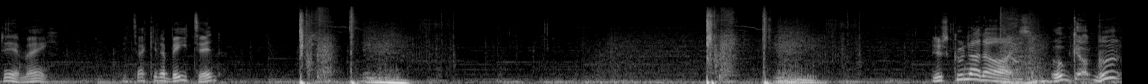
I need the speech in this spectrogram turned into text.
Dear me. You're taking a beating. Just good night eyes. Oh god.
